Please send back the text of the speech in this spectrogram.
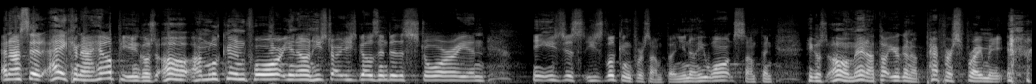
And I said, Hey, can I help you? And he goes, Oh, I'm looking for, you know, and he starts, he goes into the story and He's just, he's looking for something. You know, he wants something. He goes, Oh man, I thought you were going to pepper spray me.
